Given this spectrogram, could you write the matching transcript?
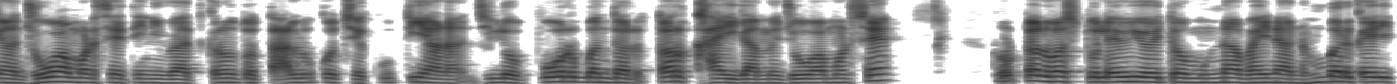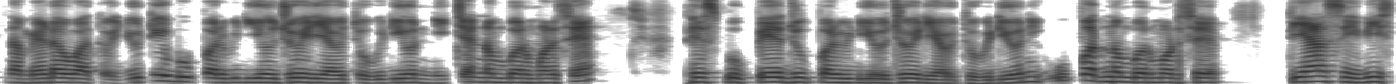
ક્યાં જોવા મળશે તેની વાત કરું તો તાલુકો છે કુતિયાણા, જિલ્લો પોરબંદર, તરખાઈ ગામે જોવા મળશે. ટોટલ વસ્તુ લેવી હોય તો મુન્નાભાઈના નંબર કઈ રીતના મેળવવા તો યુટ્યુબ ઉપર વીડિયો જોઈ રહ્યા હોય તો વીડિયો નીચે નંબર મળશે. ફેસબુક પેજ ઉપર વીડિયો જોઈ રહ્યા હોય તો વિડીયોની ઉપર નંબર મળશે. ત્યાંસી વીસ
